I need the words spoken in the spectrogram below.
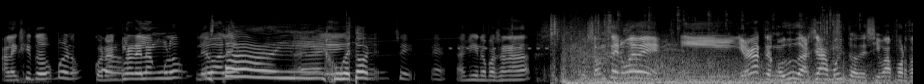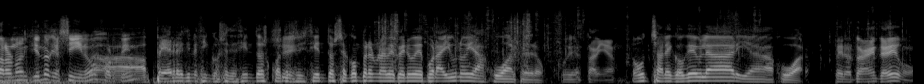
al éxito, bueno, con anclar el ángulo, le vale. Está ahí, Ahí, juguetón. eh, Sí, eh, aquí no pasa nada. Pues 11-9. Y yo ahora tengo dudas ya mucho de si va a forzar o no. Entiendo que sí, ¿no? Fortín. Ah, PR tiene 5700, 4600. Sí. Se compran una MP9 por ahí uno y a jugar, Pedro. Pues ya está ya. Un chaleco Kevlar y a jugar. Pero también te digo,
